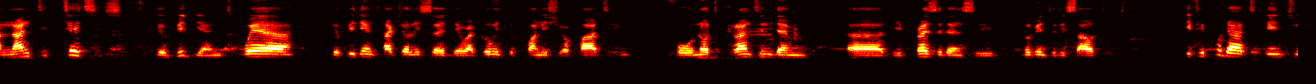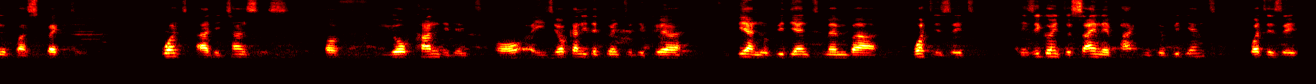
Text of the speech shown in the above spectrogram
an antithesis to the obedient, where the obedient actually said they were going to punish your party for not granting them uh, the presidency moving to the southeast. If you put that into perspective, what are the chances of your candidate, or is your candidate going to declare to be an obedient member? What is it? Is he going to sign a pact with the obedient? What is it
